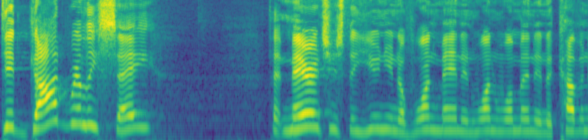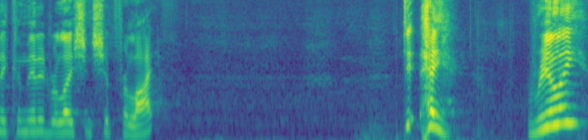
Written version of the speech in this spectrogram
Did God really say that marriage is the union of one man and one woman in a covenant committed relationship for life? Did, hey, really?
